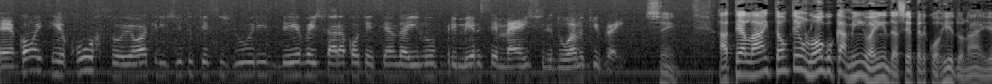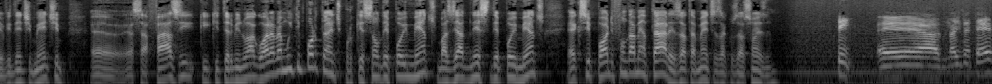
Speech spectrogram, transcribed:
é, com esse recurso, eu acredito que esse júri deva estar acontecendo aí no primeiro semestre do ano que vem. Sim. Até lá, então, tem um longo caminho ainda a ser percorrido, né? E, evidentemente, eh, essa fase que, que, terminou agora era muito importante, porque são depoimentos, baseado nesses depoimentos, é que se pode fundamentar exatamente as acusações, né? Sim. É, nós até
